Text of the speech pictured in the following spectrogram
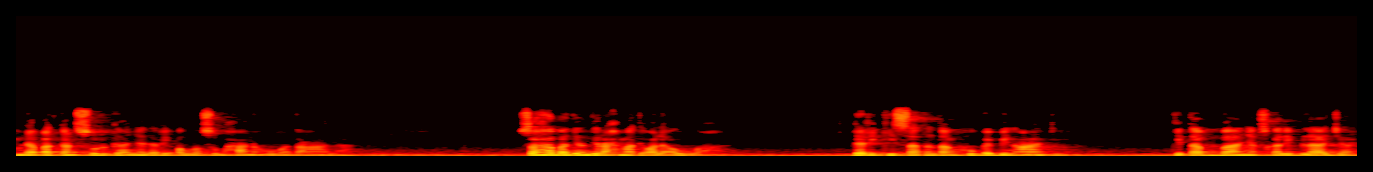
mendapatkan surganya dari Allah Subhanahu wa taala. Sahabat yang dirahmati oleh Allah. Dari kisah tentang Hubeb bin Adi, kita banyak sekali belajar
